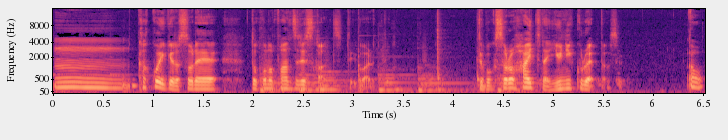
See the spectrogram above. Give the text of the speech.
うん。かっこいいけどそれどこのパンツですか？って言われて。で僕それを履いてたのユニクロやったんですよ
